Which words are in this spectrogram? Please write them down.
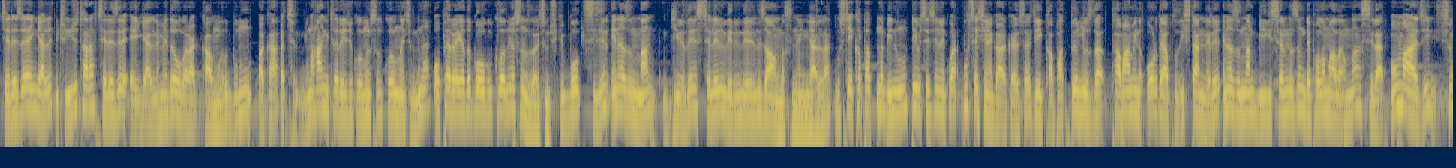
Çerezleri engelle. Üçüncü taraf çerezleri engellemede olarak kalmalı. Bunu aka açın. Bunu hangi tarayıcı kullanırsanız kullanın açın. Bunu Opera ya da Google kullanıyorsanız da açın. Çünkü bu sizin en azından girdiğiniz sitelerin verilerinizi almasını engeller. Bu siteyi kapattığında beni unut diye bir seçenek var. Bu seçenek arkadaşlar siteyi kapattığınızda tamamen orada yaptığınız işlemleri en azından bilgisayarınızın depolama alanından siler. Onun harici şu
